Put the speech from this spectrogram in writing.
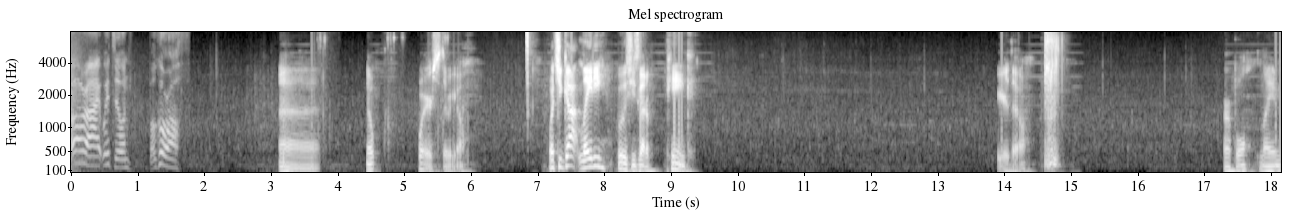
All right, we're done. Bugger off. Uh, nope. Where's there we go. What you got, lady? Oh, she's got a pink. Weird though. Purple, lame.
